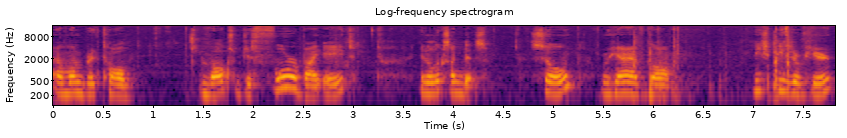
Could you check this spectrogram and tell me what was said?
and one brick tall box, which is 4 by 8 and it looks like this. So, over here I've got these pieces over here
